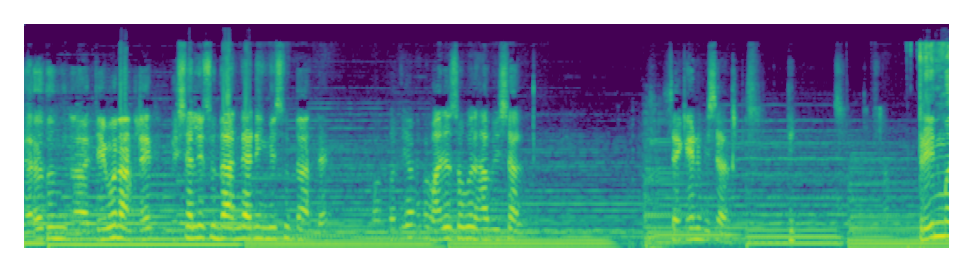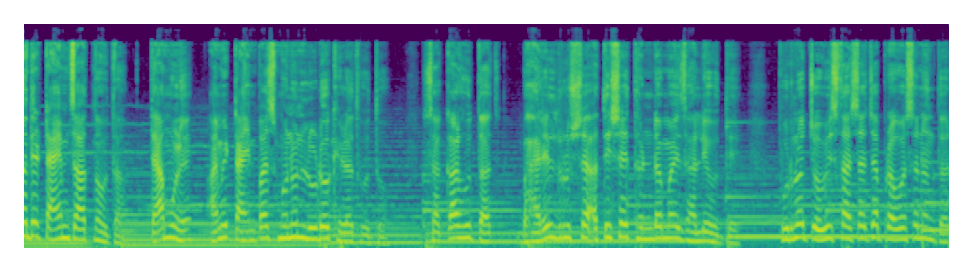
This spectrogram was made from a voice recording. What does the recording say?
घरातून जेवण आणलंय. विशालने सुद्धा आणले आणि मी सुद्धा आणलंय. माझ्यासोबत हा विशाल. सेकंड विशाल. ट्रेनमध्ये टाइम जात नव्हता. त्यामुळे आम्ही टाइमपास म्हणून लुडो खेळत होतो. सकाळ होताच बाहेरील दृश्य अतिशय थंडमय झाले होते. पूर्ण चोवीस तासाच्या प्रवासानंतर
